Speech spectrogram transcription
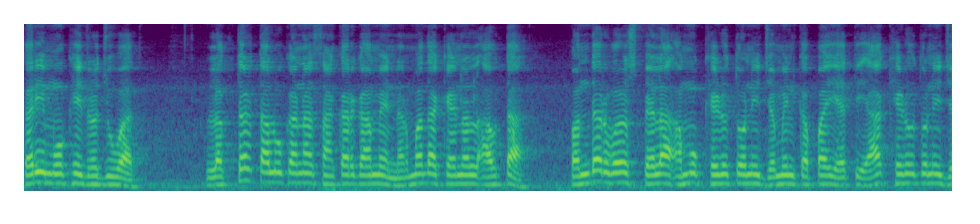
કરી મોખિત રજૂઆત. લખતર તાલુકાના સાંકર ગામે નર્મદા કેનલ આવતા પંદર વર્ષ પહેલાં અમુક ખેડૂતોની જમીન કપાઈ હતી. આ ખેડૂતોની જ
